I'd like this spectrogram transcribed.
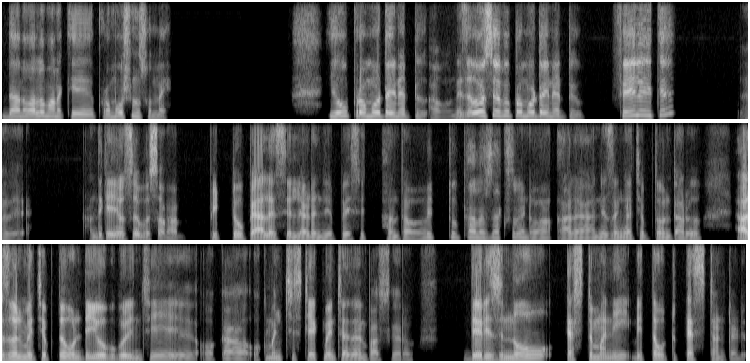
దానివల్ల మనకి ప్రమోషన్స్ ఉన్నాయి. ఎవు ప్రమోట్ అయినట్టు యోసేపు ప్రమోట్ అయినట్టు ఫెయిల్ అయితే అదే అందుకే యోసేపు స- పిట్టు ప్యాలెస్ వెళ్ళాడని చెప్పేసి అంత విత్ ప్యాలెస్ ఎక్సలెంట్. అలా నిజంగా చెప్తూ ఉంటారు. యాజ్ వెల్ మీరు చెప్తూ ఉంటే యోబు గురించి ఒక ఒక మంచి స్టేట్మెంట్ చదివాను పాస్టర్ గారు. There is no testimony without test అంటాడు.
